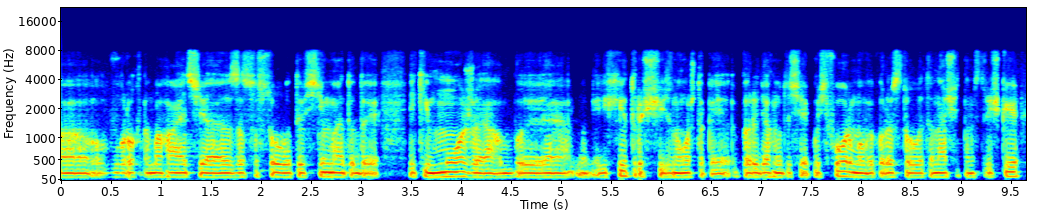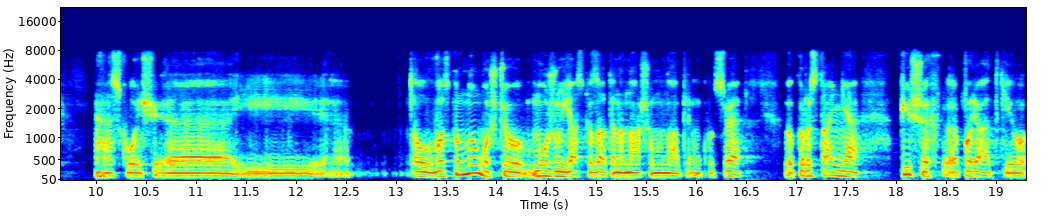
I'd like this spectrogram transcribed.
е, ворог намагається застосовувати всі методи, які може, аби ну, і хитрощі знову ж таки передягнутися якусь форму, використовувати наші там стрічки, е, скотч е, і. Ну, в основному, що можу я сказати на нашому напрямку, це використання піших е, порядків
